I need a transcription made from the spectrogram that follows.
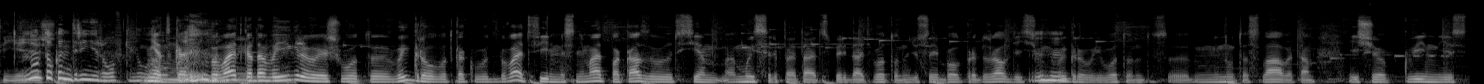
ты едешь... Ну, только на тренировке. Ну, Нет, Ну, ка- мы- бывает, когда выигрываешь, вот э, выиграл, вот как вот бывает в фильме, снимают, показывают всем, э, мысль пытаются передать. Вот он Юсей Болт пробежал, 10 он Мгм. выиграл, и вот он с- э, минута славы, там еще Квин есть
